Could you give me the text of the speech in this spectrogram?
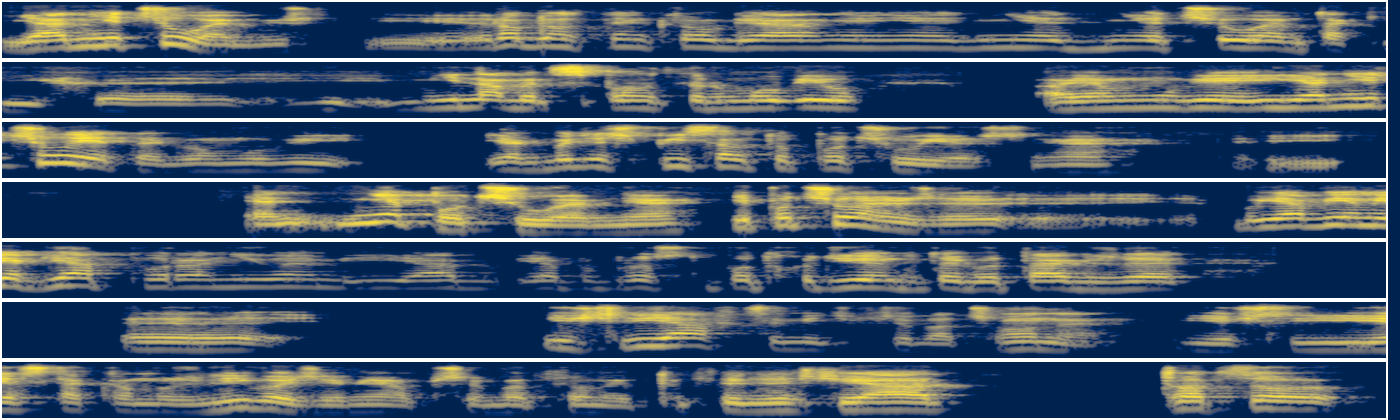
Ja nie czułem już, robiąc ten krok, ja nie, nie, nie, nie czułem takich. Mi nawet sponsor mówił, a ja mówię, ja nie czuję tego. Mówi, jak będziesz pisał, to poczujesz, nie? I, ja nie poczułem, nie? Nie poczułem, że. Bo ja wiem, jak ja poraniłem i ja, ja po prostu podchodziłem do tego tak, że y, jeśli ja chcę mieć przebaczone, jeśli jest taka możliwość, że miał przebaczone, to przecież ja to, co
